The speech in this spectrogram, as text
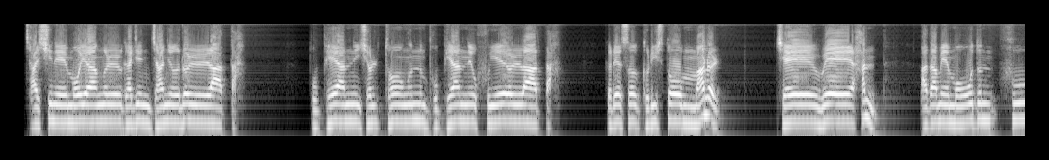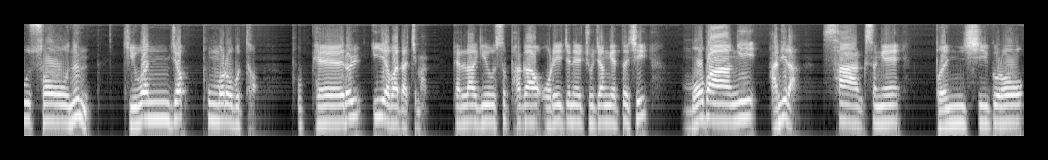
자신의 모양을 가진 자녀를 낳았다. 부패한 혈통은 부패한 후예를 낳았다. 그래서 그리스도만을 제외한 아담의 모든 후손은 기원적 풍모로부터 부패를 이어받았지만 펠라기우스파가 오래전에 주장했듯이 모방이 아니라 사악성의 번식으로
